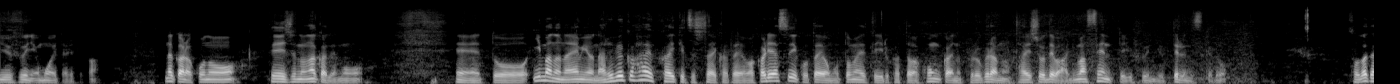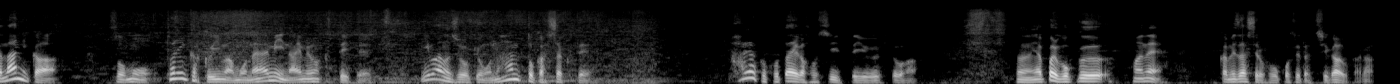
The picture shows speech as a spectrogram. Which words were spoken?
いう風に思えたりとか。だからこのページの中でも、えっ、と、今の悩みをなるべく早く解決したい方や分かりやすい答えを求めている方は今回のプログラムの対象ではありませんっていう風に言ってるんですけど、そう、だから何か、そう、もう、とにかく今もう悩みに悩みまくっていて、今の状況も何とかしたくて、早く答えが欲しいっていう人は、うん、やっぱり僕はね、が目指してる方向性とは違うから、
